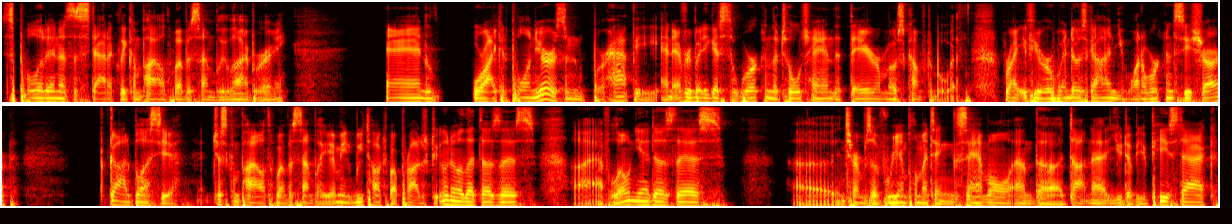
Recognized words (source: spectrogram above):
Just pull it in as a statically compiled WebAssembly library, and or I could pull in yours, and we're happy, and everybody gets to work in the tool chain that they're most comfortable with, right? If you're a Windows guy and you want to work in C sharp, God bless you. Just compile to WebAssembly. I mean, we talked about Project Uno that does this. Uh, Avalonia does this uh, in terms of re-implementing XAML and the .NET UWP stack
